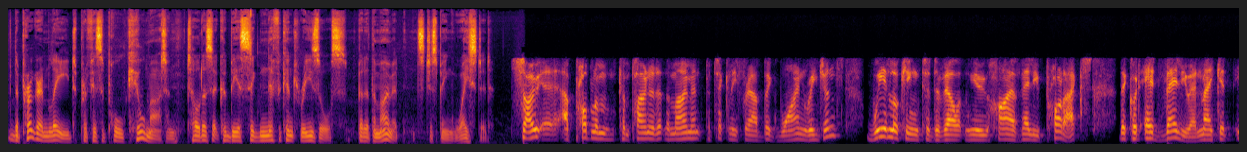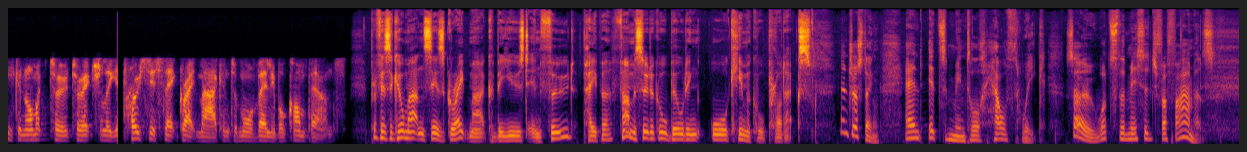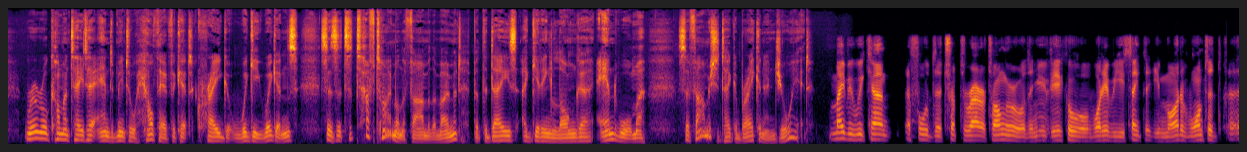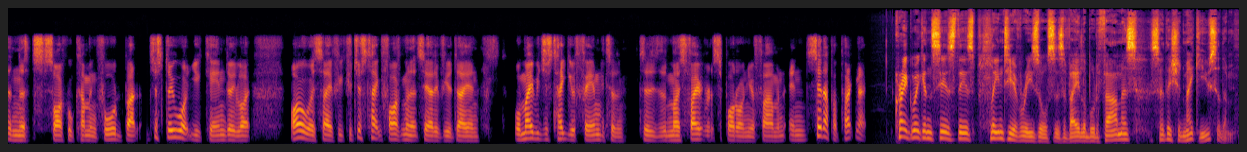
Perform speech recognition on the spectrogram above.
The program lead, Professor Paul Kilmartin, told us it could be a significant resource, but at the moment it's just being wasted. So, uh, a problem component at the moment, particularly for our big wine regions, we're looking to develop new higher value products that could add value and make it economic to, to actually process that grape marc into more valuable compounds. Professor Kilmartin says grape marc could be used in food, paper, pharmaceutical, building, or chemical products. Interesting. And it's Mental Health Week. So, what's the message for farmers? Rural commentator and mental health advocate Craig Wiggy Wiggins says it's a tough time on the farm at the moment, but the days are getting longer and warmer, so farmers should take a break and enjoy it. Maybe we can't afford the trip to Rarotonga or the new vehicle or whatever you think that you might have wanted in this cycle coming forward, but just do what you can do. Like I always say, if you could just take five minutes out of your day and or maybe just take your family to, to the most favourite spot on your farm and, and set up a picnic. Craig Wiggins says there's plenty of resources available to farmers, so they should make use of them.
